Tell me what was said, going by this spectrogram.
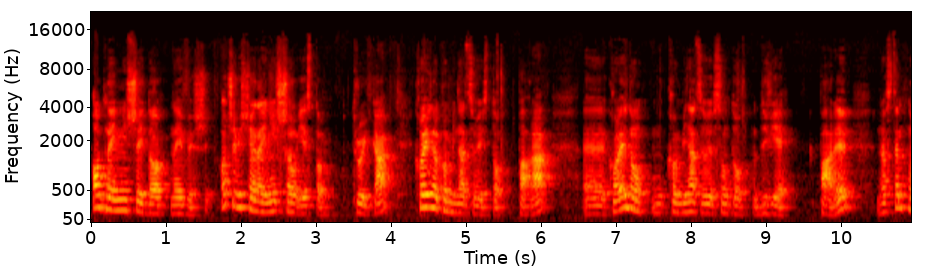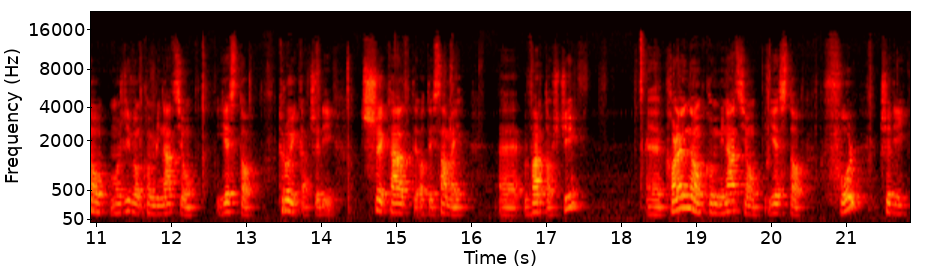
od najniższej do najwyższej. Oczywiście najniższą jest to trójka, kolejną kombinacją jest to para, e, kolejną kombinacją są to dwie pary, następną możliwą kombinacją jest to trójka, czyli trzy karty o tej samej e, wartości. Kolejną kombinacją jest to full, czyli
